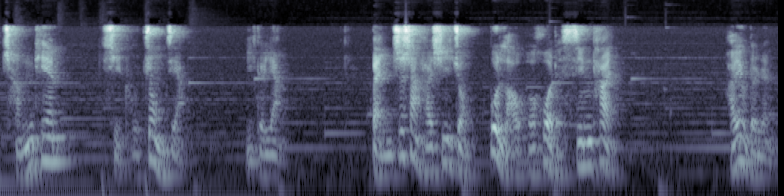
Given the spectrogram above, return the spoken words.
成天企图中奖，一个样，本质上还是一种不劳而获的心态。还有的人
